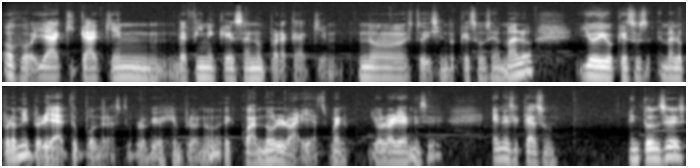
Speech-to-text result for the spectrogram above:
Ojo, ya aquí cada quien define qué es sano para cada quien. No estoy diciendo que eso sea malo, yo digo que eso es malo para mí, pero ya tú pondrás tu propio ejemplo, ¿no? De cuándo lo harías. Bueno, yo lo haría en ese, en ese caso. Entonces,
